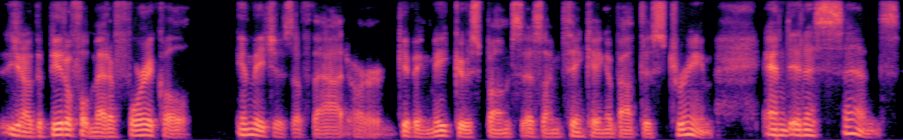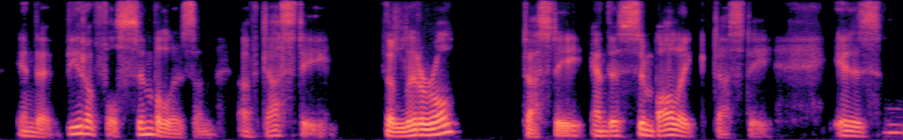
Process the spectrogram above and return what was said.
you know the beautiful metaphorical images of that are giving me goosebumps as I'm thinking about this dream. And in a sense, in the beautiful symbolism of Dusty, the literal Dusty and the symbolic Dusty is mm.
